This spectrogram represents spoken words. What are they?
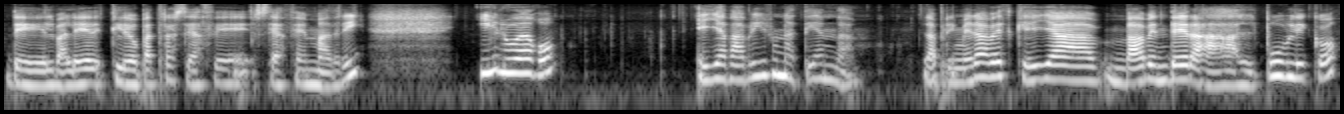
del ballet Cleopatra se hace, se hace en Madrid. Y luego ella va a abrir una tienda la primera vez que ella va a vender al público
